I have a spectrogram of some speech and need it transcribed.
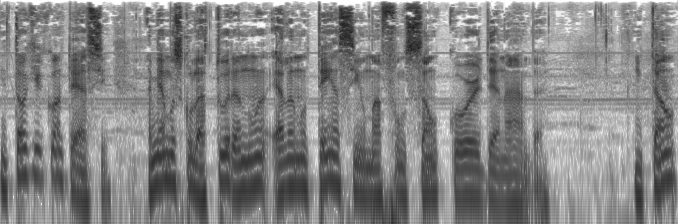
Então o que acontece? A minha musculatura não, ela não tem assim uma função coordenada. Então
